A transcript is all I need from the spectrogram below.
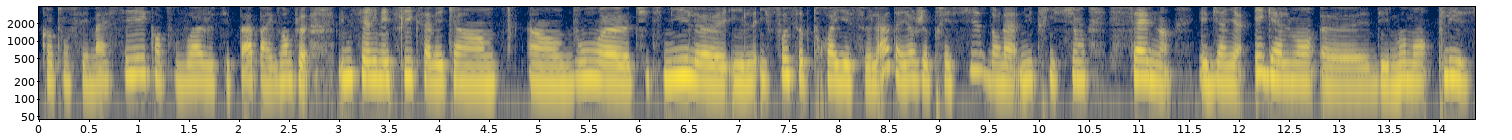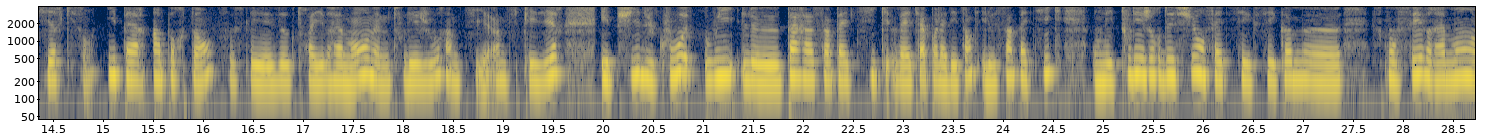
quand on se fait masser, quand on voit, je sais pas, par exemple une série Netflix avec un, un bon euh, cheat meal, euh, il, faut s'octroyer cela. D'ailleurs, je précise, dans la nutrition saine, eh bien, il y a également euh, des moments plaisir qui sont hyper importants. Il faut se les octroyer vraiment, même tous les jours, un petit, un petit plaisir. Et puis, du coup, oui, le parasympathique va être là pour la détente et le sympathique, on est tous les jours dessus. En fait, c'est comme ce qu'on fait vraiment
